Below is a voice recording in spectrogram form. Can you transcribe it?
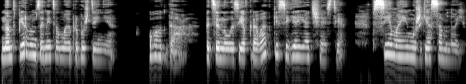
Нант первым заметил мое пробуждение. «О, да!» – потянулась я в кроватке, сияя от счастья. Все мои мужья со мной.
